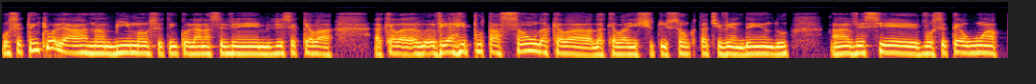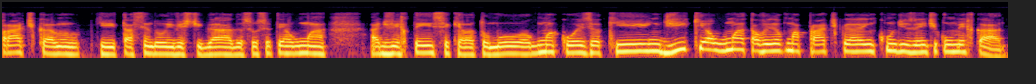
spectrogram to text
Você tem que olhar na Ambima, você tem que olhar na CVM, ver se aquela, aquela, ver a reputação daquela, daquela instituição que está te vendendo, ah, ver se você tem alguma prática que está sendo investigada, se você tem alguma advertência que ela tomou, alguma coisa que indique alguma, talvez alguma prática incondizente com o mercado.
